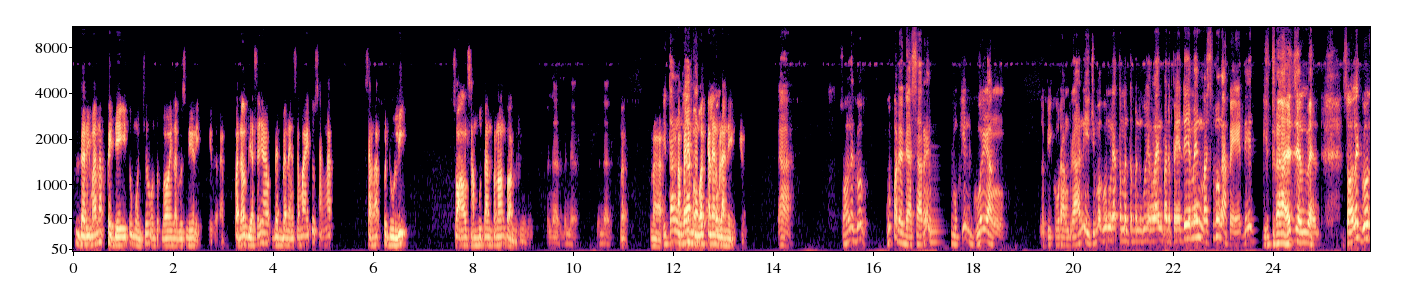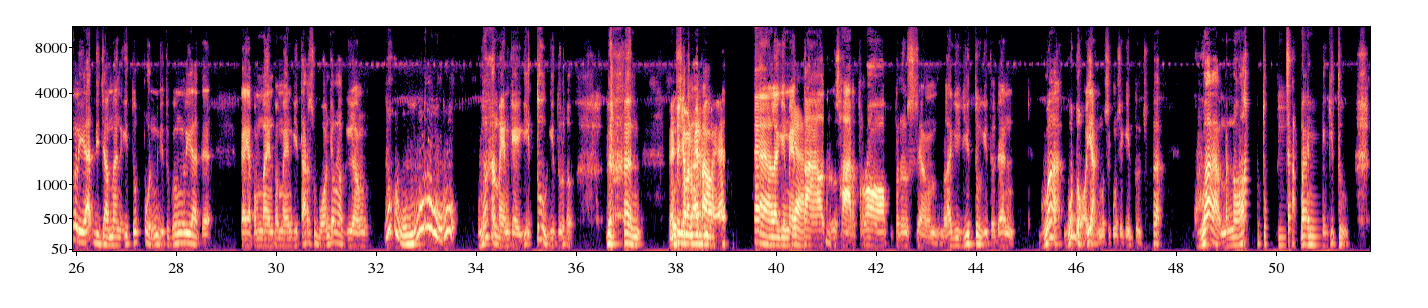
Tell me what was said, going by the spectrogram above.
dari mana PD itu muncul untuk bawain lagu sendiri gitu kan. Padahal biasanya band-band SMA itu sangat sangat peduli soal sambutan penonton. Gitu. benar benar benar Nah, kita apa yang membuat kan- kalian berani? Nah, soalnya gue gue pada dasarnya mungkin gue yang lebih kurang berani. Cuma gue ngeliat teman-teman gue yang lain pada pede, men. Mas gue nggak pede, gitu aja, men. Soalnya gue ngeliat di zaman itu pun, gitu. Gue ngeliat ya, kayak pemain-pemain gitar sebonjol lagi yang gue main kayak gitu, gitu loh. Dan Nah, itu zaman metal ya. Ya, lagi metal, terus hard rock, terus yang lagi gitu gitu dan gua gua doyan musik-musik itu. Cuma gua menolak untuk bisa main gitu.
